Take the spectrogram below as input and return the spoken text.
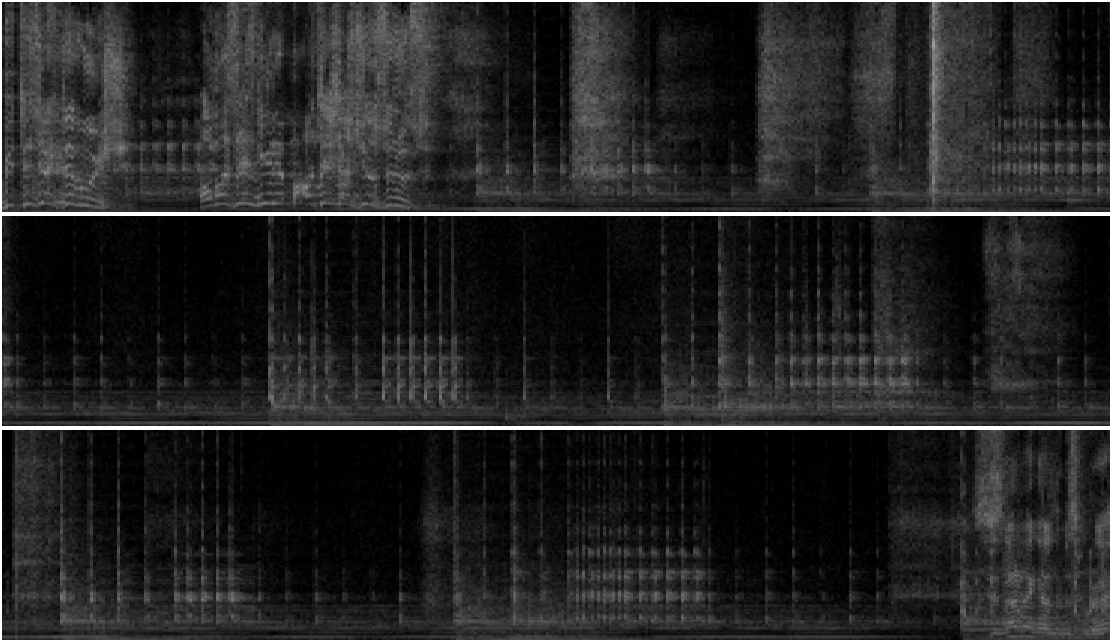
Bitecekti bu iş. Ama siz gelip ateş açıyorsunuz. Siz nereden geldiniz buraya?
